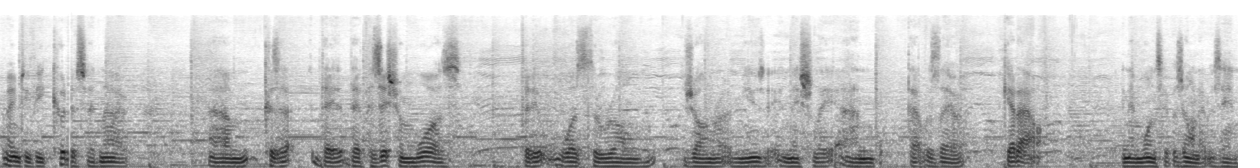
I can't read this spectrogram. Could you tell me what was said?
MTV could have said no, because um, their, their position was that it was the wrong genre of music initially, and that was their get out. And then once it was on, it was in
